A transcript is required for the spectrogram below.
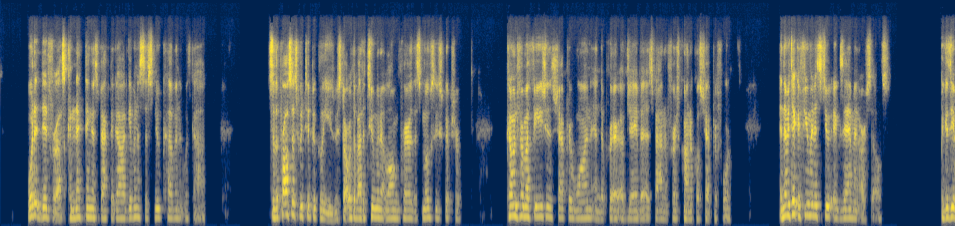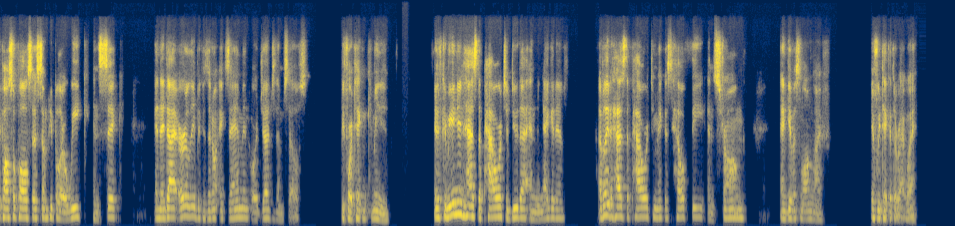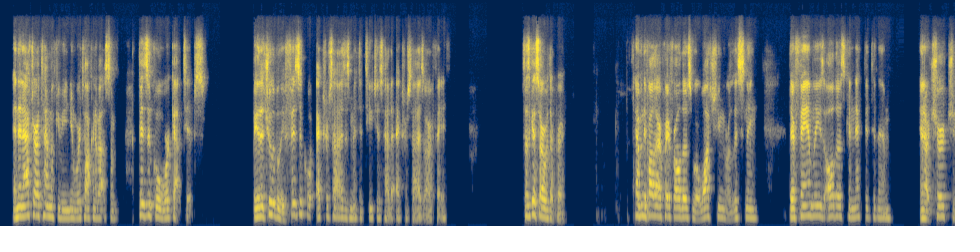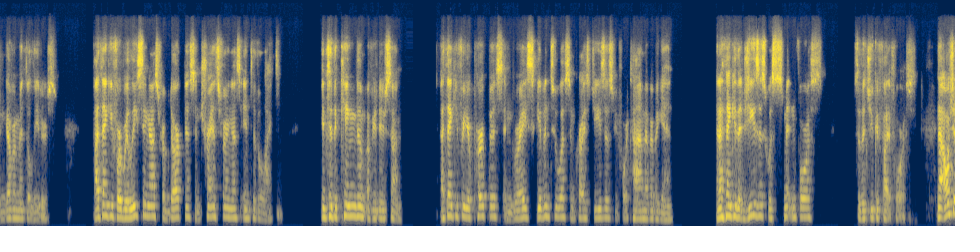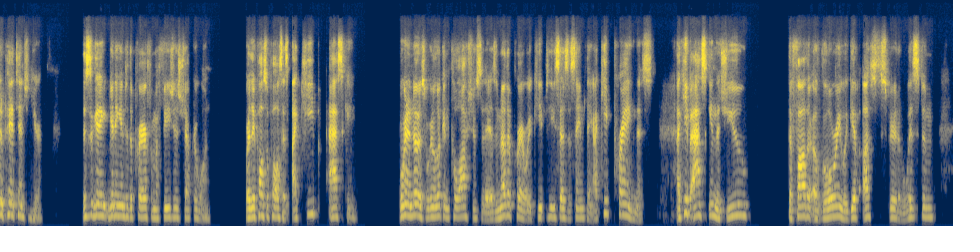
what it did for us, connecting us back to God, giving us this new covenant with God. So the process we typically use, we start with about a two minute long prayer that's mostly scripture. Coming from Ephesians chapter 1 and the prayer of Jabez found in First Chronicles chapter 4. And then we take a few minutes to examine ourselves. Because the Apostle Paul says some people are weak and sick, and they die early because they don't examine or judge themselves before taking communion. And if communion has the power to do that in the negative, I believe it has the power to make us healthy and strong and give us long life if we take it the right way. And then after our time of communion, we're talking about some physical workout tips because I truly believe physical exercise is meant to teach us how to exercise our faith. So let's get started with our prayer. Heavenly Father, I pray for all those who are watching or listening, their families, all those connected to them, and our church and governmental leaders. I thank you for releasing us from darkness and transferring us into the light, into the kingdom of your dear Son. I thank you for your purpose and grace given to us in Christ Jesus before time ever began. And I thank you that Jesus was smitten for us so that you could fight for us. Now, I want you to pay attention here. This is getting, getting into the prayer from Ephesians chapter 1, where the Apostle Paul says, I keep asking we're going to notice, we're going to look in Colossians today as another prayer where he, keeps, he says the same thing. I keep praying this. I keep asking that you, the Father of glory, would give us the spirit of wisdom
